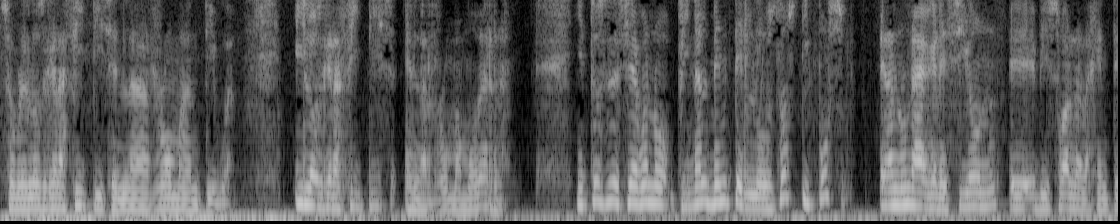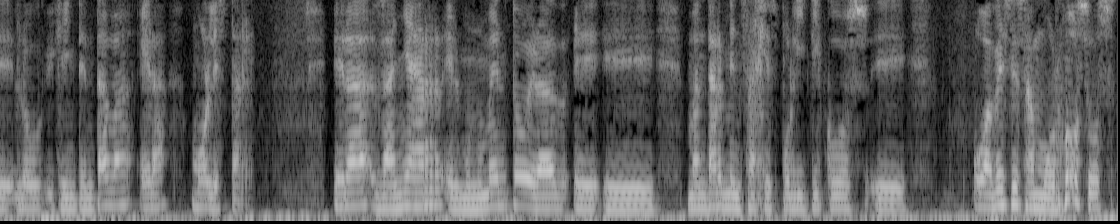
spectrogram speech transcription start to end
sobre los grafitis en la Roma antigua y los grafitis en la Roma moderna. Y entonces decía, bueno, finalmente los dos tipos eran una agresión eh, visual a la gente. Lo que intentaba era molestar. Era dañar el monumento, era eh, eh, mandar mensajes políticos, o a veces amorosos,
